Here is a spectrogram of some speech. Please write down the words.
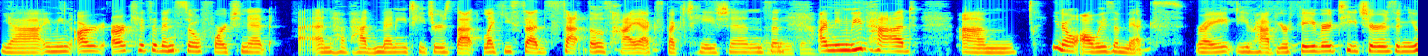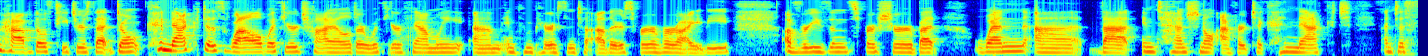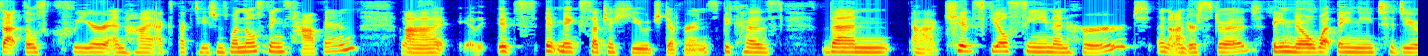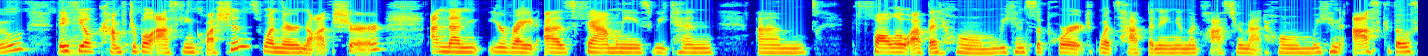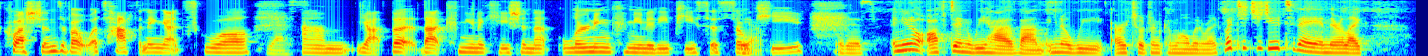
Yeah, I mean our our kids have been so fortunate and have had many teachers that like you said set those high expectations. Amazing. and i mean we've had um you know always a mix right? You have your favorite teachers and you have those teachers that don't connect as well with your child or with your family um, in comparison to others for a variety of reasons for sure. But when uh, that intentional effort to connect and to set those clear and high expectations when those things happen yes. uh, it's it makes such a huge difference because then uh, kids feel seen and heard and yes. understood. They yes. know what they need to do. They yeah. feel comfortable asking questions when they're not sure. And then you're right, as families, we can um, follow up at home. We can support what's happening in the classroom at home. We can ask those questions about what's happening at school. Yes. Um, yeah, the, that communication, that learning community piece is so yeah, key. It is. And, you know, often we have, um, you know, we, our children come home and we're like, what did you do today? And they're like,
